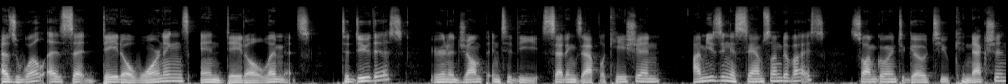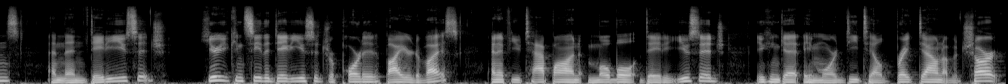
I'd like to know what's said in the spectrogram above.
as well as set data warnings and data limits. To do this, you're going to jump into the settings application. I'm using a Samsung device, so I'm going to go to connections and then data usage. Here you can see the data usage reported by your device. And if you tap on mobile data usage, you can get a more detailed breakdown of a chart.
